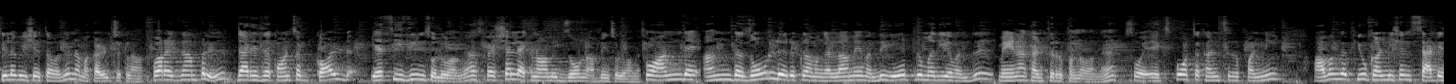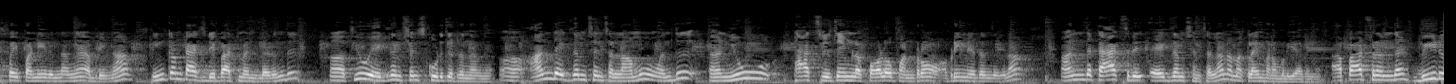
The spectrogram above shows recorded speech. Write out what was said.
சில விஷயத்த வந்து நம்ம கழிச்சுக்கலாம். For example there is a concept called எஸ்இசின்னு சொல்லுவாங்க. ஸ்பெஷல் எக்கனாமிக் ஜோன் அப்படின்னு சொல்லுவாங்க. ஸோ அந்த அந்த ஜோன்ல இருக்கிறவங்க எல்லாமே வந்து ஏற்றுமதியை வந்து மெயினா கன்சிடர் பண்ணுவாங்க. ஸோ எக்ஸ்போர்ட்ஸை கன்சிடர் பண்ணி அவங்க ஃபியூ கண்டிஷன்ஸ் சாட்டிஸ்ஃபை பண்ணியிருந்தாங்க அப்படின்னா இன்கம் டேக்ஸ் டிபார்ட்மெண்ட்ல இருந்து ஃபியூ எக்ஸம்ஷன்ஸ் கொடுத்துட்டு இருந்தாங்க அந்த எக்ஸம்ஷன்ஸ் எல்லாமும் வந்து நியூ டேக்ஸ் ரிஜைமில் ஃபாலோ பண்ணுறோம் அப்படின்னு இருந்ததுன்னா அந்த டேக்ஸ் எக்ஸம்ஷன்ஸ் எல்லாம் நம்ம கிளைம் பண்ண முடியாதுங்க. அப்பார்ட் ஃப்ரம் தட் வீடு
